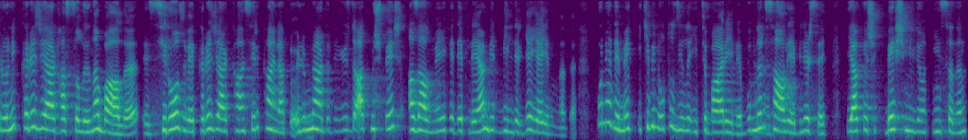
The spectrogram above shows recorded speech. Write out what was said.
kronik karaciğer hastalığına bağlı e, siroz ve karaciğer kanseri kaynaklı ölümlerde de %65 azalmayı hedefleyen bir bildirge yayınladı. Bu ne demek? 2030 yılı itibariyle bunları Evet. sağlayabilirsek yaklaşık 5 milyon insanın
